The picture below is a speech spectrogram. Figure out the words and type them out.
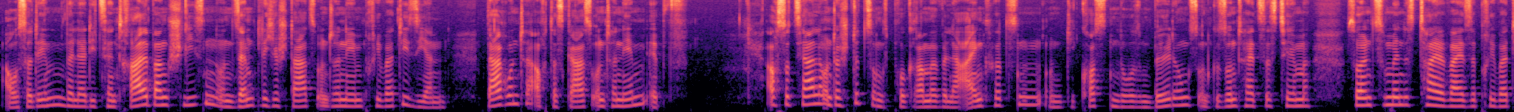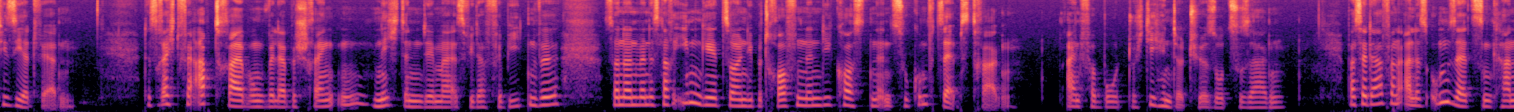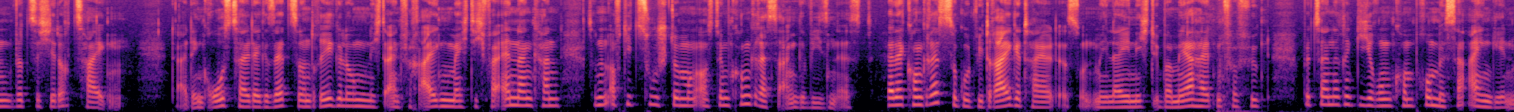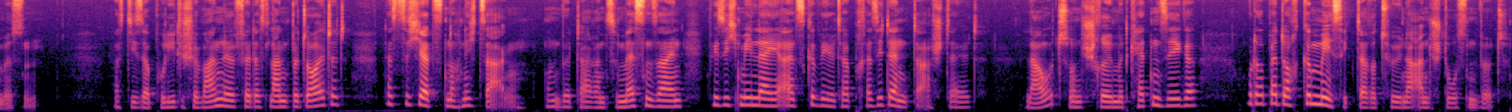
Außerdem will er die Zentralbank schließen und sämtliche Staatsunternehmen privatisieren, darunter auch das Gasunternehmen IPF. Auch soziale Unterstützungsprogramme will er einkürzen und die kostenlosen Bildungs- und Gesundheitssysteme sollen zumindest teilweise privatisiert werden. Das Recht für Abtreibung will er beschränken, nicht indem er es wieder verbieten will, sondern wenn es nach ihm geht, sollen die Betroffenen die Kosten in Zukunft selbst tragen. Ein Verbot durch die Hintertür sozusagen. Was er davon alles umsetzen kann, wird sich jedoch zeigen da er den Großteil der Gesetze und Regelungen nicht einfach eigenmächtig verändern kann, sondern auf die Zustimmung aus dem Kongress angewiesen ist. Da der Kongress so gut wie dreigeteilt ist und Milei nicht über Mehrheiten verfügt, wird seine Regierung Kompromisse eingehen müssen. Was dieser politische Wandel für das Land bedeutet, lässt sich jetzt noch nicht sagen und wird daran zu messen sein, wie sich Milei als gewählter Präsident darstellt. Laut und schrill mit Kettensäge oder ob er doch gemäßigtere Töne anstoßen wird.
